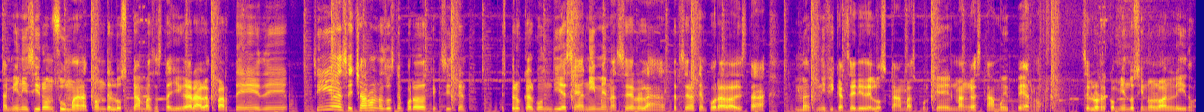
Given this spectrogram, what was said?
También hicieron su maratón de los Canvas hasta llegar a la parte de... Sí, se echaron las dos temporadas que existen. Espero que algún día se animen a hacer la tercera temporada de esta magnífica serie de los Canvas porque el manga está muy perro. Se lo recomiendo si no lo han leído.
